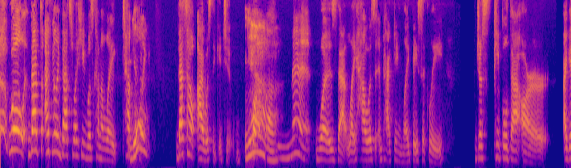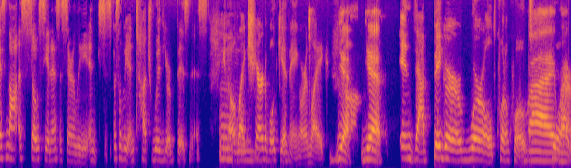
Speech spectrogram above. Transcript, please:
well, that's I feel like that's what he was kind of like tell yeah. like that's how I was thinking too. Yeah. But what he meant was that like how is it impacting like basically just people that are I guess not associated necessarily and specifically in touch with your business, you mm. know, like mm. charitable giving or like yes, um, yes, in that bigger world, quote unquote. Right, right.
